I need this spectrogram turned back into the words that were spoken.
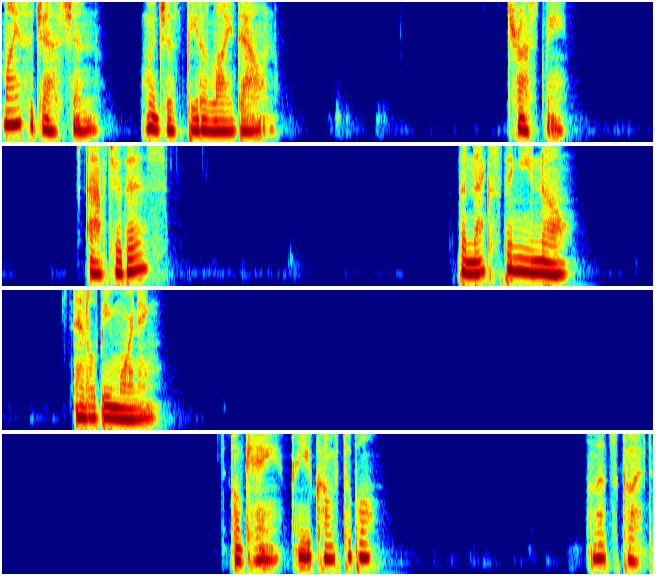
My suggestion would just be to lie down. Trust me. After this, the next thing you know, it'll be morning. Okay, are you comfortable? That's good.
